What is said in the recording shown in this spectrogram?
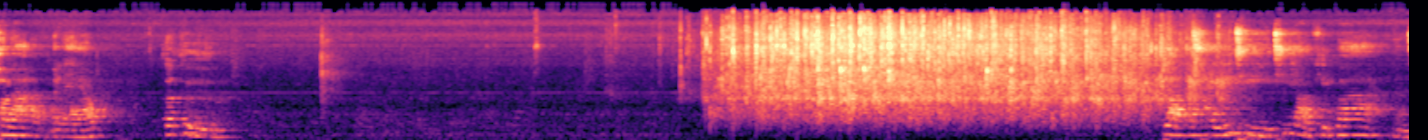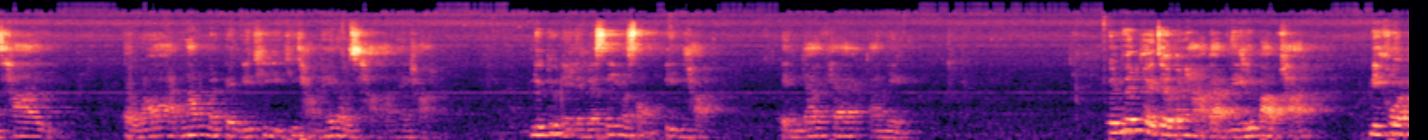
พอลาออกมาแล้ว ก็คือ เรามาใช้วิธีที่เราคิดว่ามันใช่ แต่ว่านั่นมันเป็นวิธีที่ทำให้เราช้าไงคะนึกอยู่ใน Legacy มาสองปีค่ะ เป็นได้แค่การเองเพื่อนๆเคยเจอปัญหาแบบนี้หรือเปล่าคะมีคน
